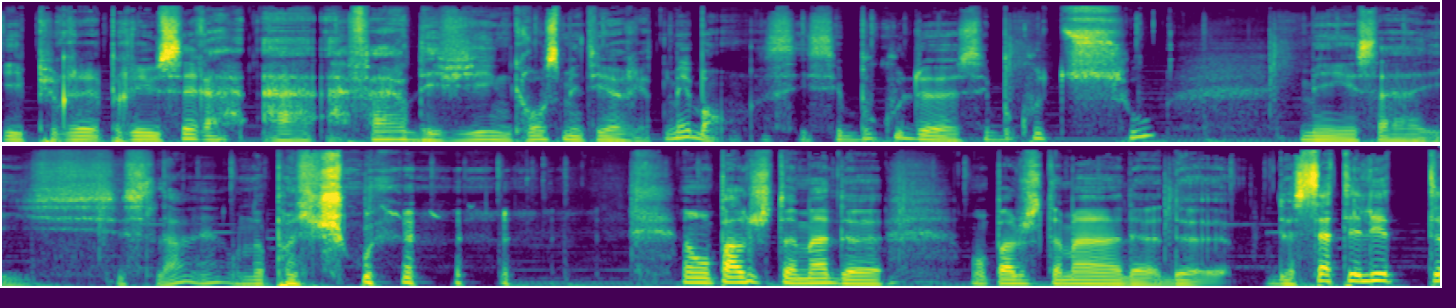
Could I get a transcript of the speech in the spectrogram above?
et pour réussir à, faire dévier une grosse météorite. Mais bon, c'est c'est beaucoup de c'est beaucoup de sous, mais ça c'est cela, hein, on n'a pas le choix. on parle justement de on parle justement de, de, satellites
